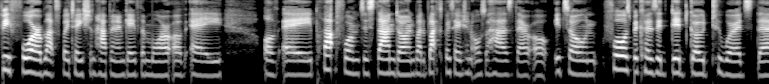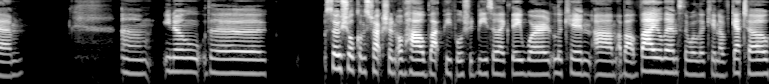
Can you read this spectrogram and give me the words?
before blaxploitation happened and gave them more of a of a platform to stand on. But blaxploitation also has their own, its own flaws because it did go towards the um you know the social construction of how black people should be. So like they were looking um about violence they were looking of ghetto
